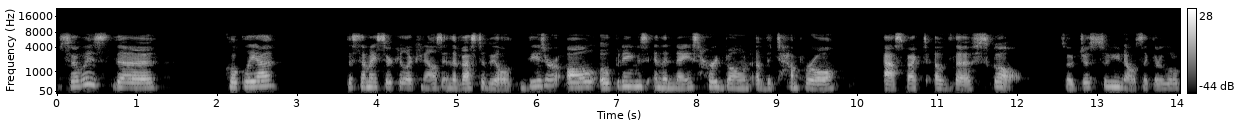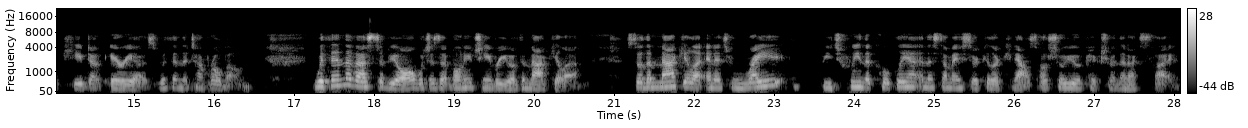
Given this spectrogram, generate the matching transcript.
so is the cochlea the semicircular canals in the vestibule. These are all openings in the nice hard bone of the temporal aspect of the skull. So just so you know, it's like they're little caved out areas within the temporal bone. Within the vestibule, which is that bony chamber, you have the macula. So the macula, and it's right between the cochlea and the semicircular canals. I'll show you a picture in the next slide.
